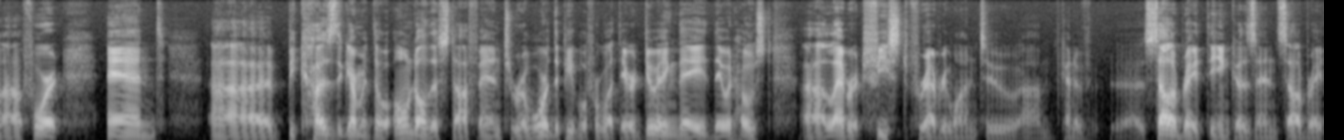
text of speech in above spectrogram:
uh, for it, and uh, because the government though owned all this stuff, and to reward the people for what they were doing, they they would host uh, elaborate feast for everyone to um, kind of uh, celebrate the Incas and celebrate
